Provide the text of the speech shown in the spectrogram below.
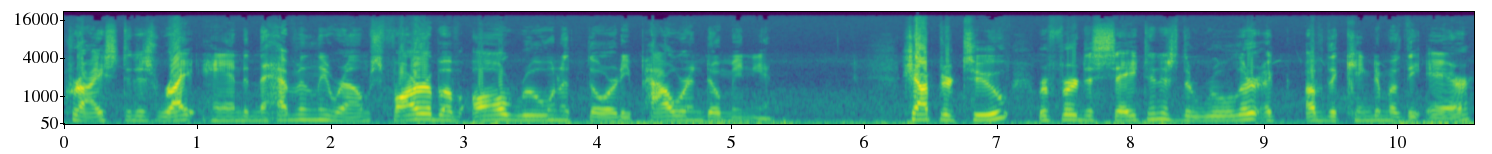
Christ at his right hand in the heavenly realms, far above all rule and authority, power and dominion. Chapter 2 referred to Satan as the ruler of the kingdom of the air.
